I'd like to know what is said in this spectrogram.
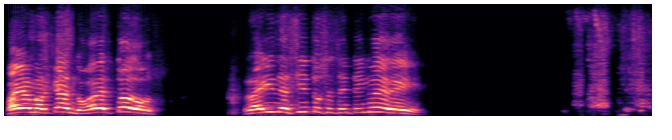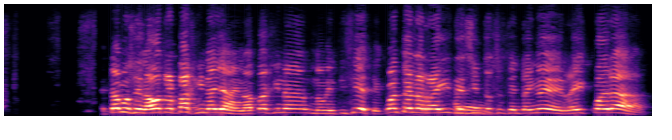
Vayan marcando, a ver todos. Raíz de 169. Estamos en la otra página ya, en la página 97. ¿Cuánto es la raíz de A ver. 169? Raíz cuadrada.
